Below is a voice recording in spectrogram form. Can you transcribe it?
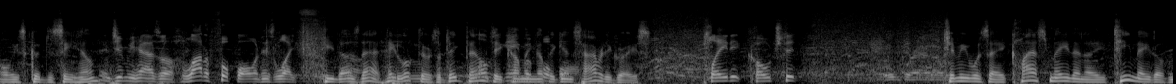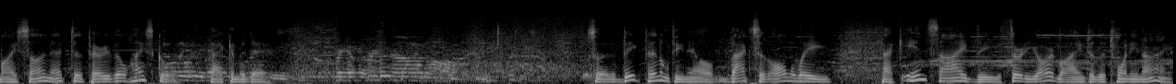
Always good to see him. And Jimmy has a lot of football in his life. He does that. Hey, look, there's a big penalty coming up against de Grace. Played it, coached it. Jimmy was a classmate and a teammate of my son at uh, Perryville High School back in the day. Bring up first down on the ball. So the big penalty now backs it all the way back inside the 30-yard line to the 29.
